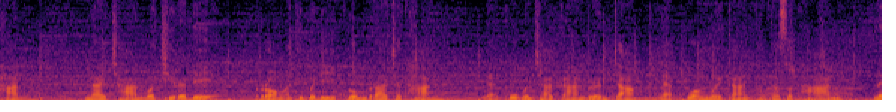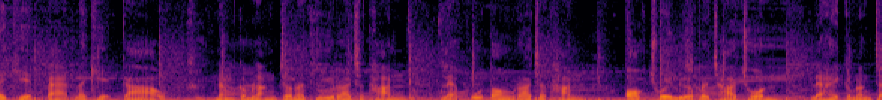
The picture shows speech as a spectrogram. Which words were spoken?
ทัณฑ์นายชาญวชิรเดช รองอธิบดีกรมราชทัณฑ์และผู้บัญชาการเรือนจำและผู้อำนวยการทันตสถานในเขต 8 และเขต 9 นำกำลังเจ้าหน้าที่ราชทัณฑ์และผู้ต้องราชทัณฑ์ออกช่วยเหลือประชาชน และให้กำลังใจ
